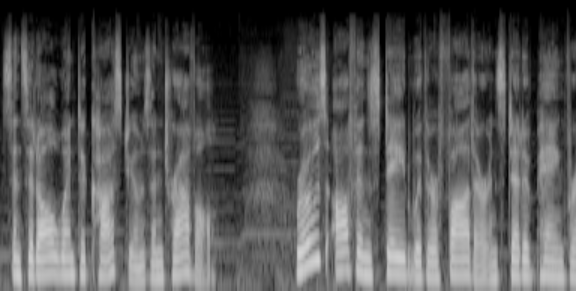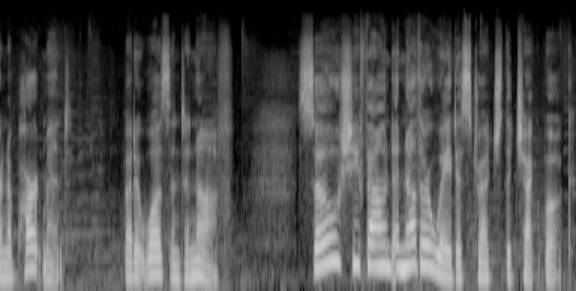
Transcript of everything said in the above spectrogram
since it all went to costumes and travel. Rose often stayed with her father instead of paying for an apartment, but it wasn't enough. So she found another way to stretch the checkbook.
